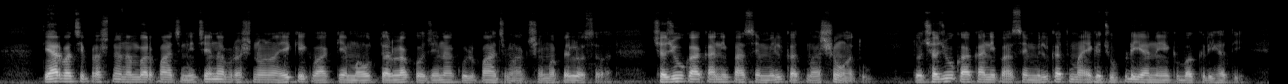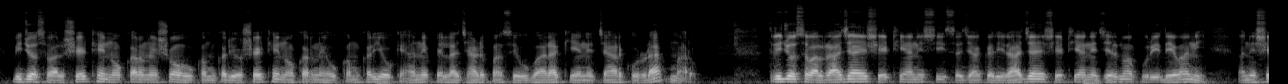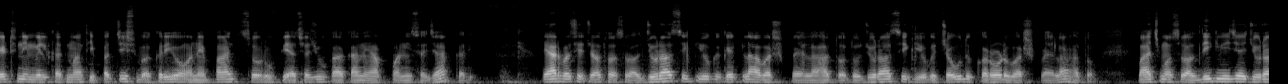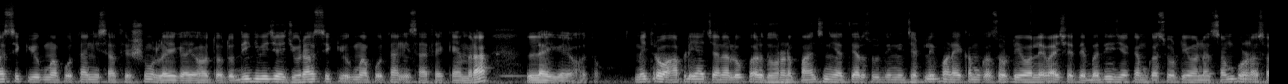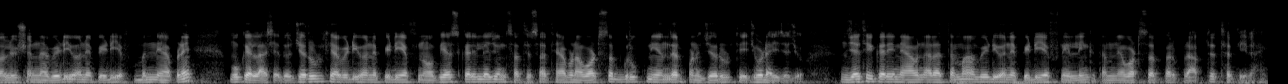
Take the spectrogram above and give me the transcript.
ત્યાર પછી પ્રશ્ન નંબર પાંચ, નીચેના પ્રશ્નોના એક એક વાક્યમાં ઉત્તર લખો, જેના કુલ પાંચ માર્ક છે. એમાં પહેલો સવાલ, છજુ કાકાની પાસે મિલકતમાં શું હતું? તો છજુ કાકાની પાસે મિલકતમાં એક ઝૂંપડી અને એક બકરી હતી. બીજો સવાલ, શેઠે નોકરને શો હુકમ કર્યો? શેઠે નોકરને હુકમ કર્યો કે આને પહેલાં ઝાડ પાસે ઊભા રાખી અને ચાર કોરડા મારો. ત્રીજો સવાલ, રાજાએ શેઠિયાને શી સજા કરી? રાજાએ શેઠિયાને જેલમાં પૂરી દેવાની અને શેઠની મિલકતમાંથી પચીસ બકરીઓ અને પાંચસો રૂપિયા છજુ કાકાને આપવાની સજા કરી. ત્યાર પછી ચોથો સવાલ, જુરાસિક યુગ કેટલા વર્ષ પહેલાં હતો? તો જુરાસિક યુગ ચૌદ કરોડ વર્ષ પહેલાં હતો. પાંચમો સવાલ, દિગ્વિજય જુરાસિક યુગમાં પોતાની સાથે શું લઈ ગયો હતો? તો દિગ્વિજય જુરાસિક યુગમાં પોતાની સાથે કેમેરા લઈ ગયો હતો. મિત્રો, આપણી આ ચેનલ ઉપર ધોરણ પાંચની અત્યાર સુધીની જેટલી પણ એકમ કસોટીઓ લેવાય છે તે બધી જ એકમ કસોટીઓના સંપૂર્ણ સોલ્યુશનના વીડિયો અને પીડીએફ બંને આપણે મૂકેલા છે. તો જરૂરથી આ વીડિયો અને પીડીએફનો અભ્યાસ કરી લેજો અને સાથે સાથે આપણા વોટ્સઅપ ગ્રુપની અંદર પણ જરૂરથી જોડાઈ જજો. જેથી કરીને આવનારા તમામ વીડિયો અને પીડીએફની લિંક તમને વોટ્સઅપ પર પ્રાપ્ત થતી રહે.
